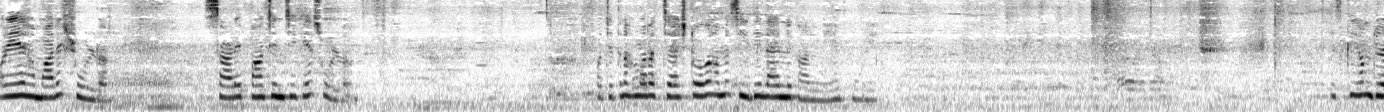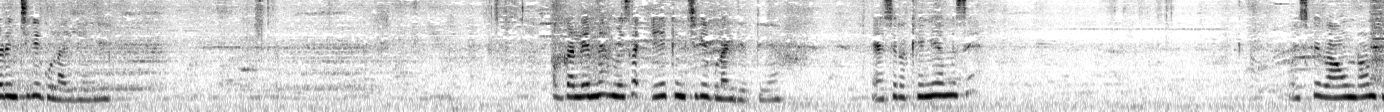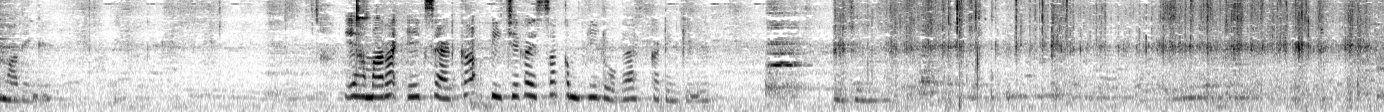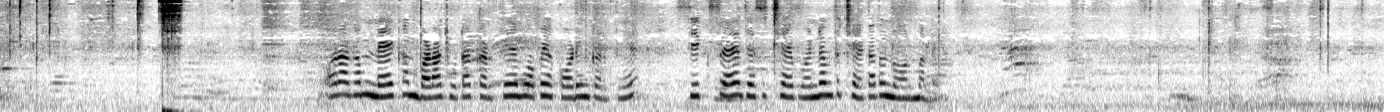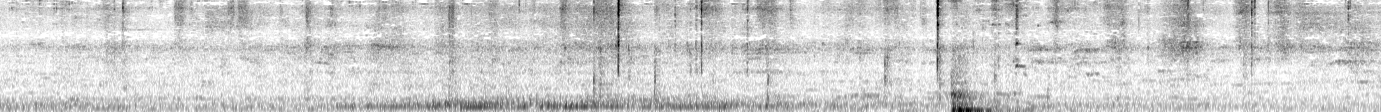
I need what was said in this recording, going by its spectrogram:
और ये हमारे शोल्डर, साढ़े पाँच इंची के शोल्डर। और जितना हमारा चेस्ट होगा, हमें सीधी लाइन निकालनी है पूरी। इसकी हम डेढ़ इंची की गुलाई देंगे। और गले में हमेशा एक इंची की गुलाई देती है। ऐसे रखेंगे हम इसे। और इसके राउंड राउंड घुमा देंगे। ये हमारा एक साइड का पीछे का हिस्सा कंप्लीट हो गया कटिंग के लिए। और अगर हम नेक हम बड़ा छोटा करते हैं, वो अपने अकॉर्डिंग करते हैं। सिक्स है, जैसे छः पॉइंट है तो छः का तो नॉर्मल है।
